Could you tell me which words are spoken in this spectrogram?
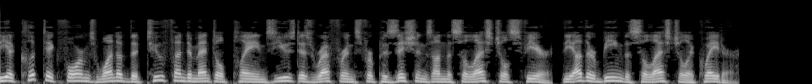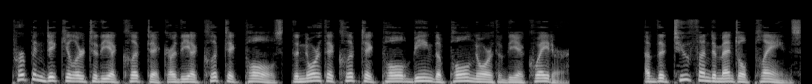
The ecliptic forms one of the two fundamental planes used as reference for positions on the celestial sphere, the other being the celestial equator. Perpendicular to the ecliptic are the ecliptic poles, the north ecliptic pole being the pole north of the equator. Of the two fundamental planes,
